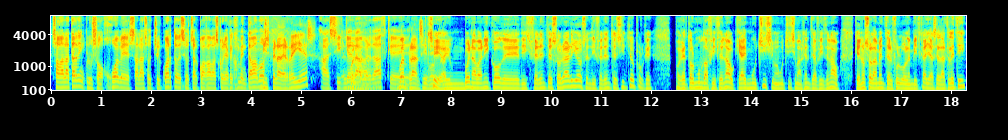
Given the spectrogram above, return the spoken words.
sábado a la tarde, incluso jueves a las ocho y cuarto, ese Ocharcoaga Vasconia que comentábamos. Víspera de Reyes. Así Es que buena- la verdad que. Buen plan, sí. buen Sí, plan. hay un buen abanico de diferentes horarios en diferentes sitios porque, porque todo el mundo aficionado, que hay muchísima, muchísima gente aficionado, que no solamente el fútbol en Vizcaya es el atleti,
